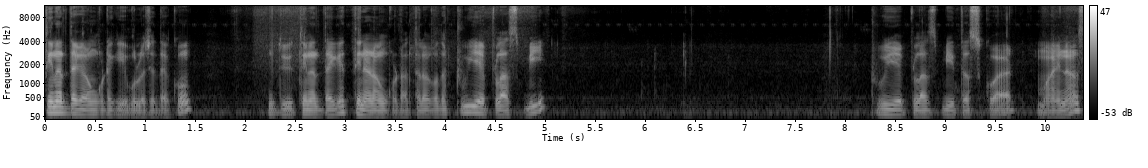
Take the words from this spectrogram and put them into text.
তিনের দাগের অঙ্কটা কী বলেছে দেখো? দুই তিনের দাগে তিনের অঙ্কটা। তাহলে কত? Two A plus B two A plus B the square minus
